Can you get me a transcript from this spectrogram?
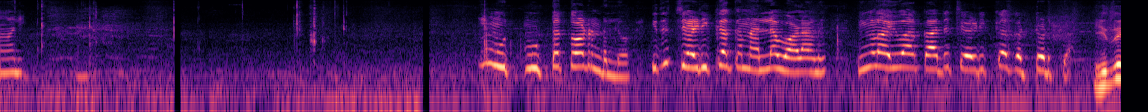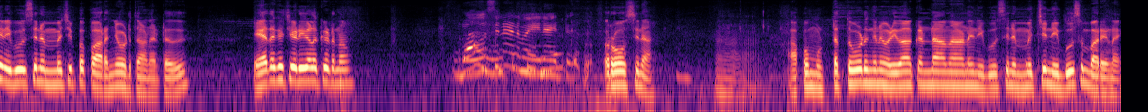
നാല്. ഈ മു- മുട്ടത്തോടുണ്ടല്ലോ ഇത് ചെടിക്കൊക്കെ നല്ല വളമാണ് നിങ്ങൾ ഒഴിവാക്കാതെ ചെടിക്കൊക്കെ ഇട്ടുകൊടുക്കുക ഇത് നിബൂസിന് ഉമ്മച്ചി ഇപ്പൊ പറഞ്ഞു കൊടുത്താണ് കേട്ടത് ഏതൊക്കെ ചെടികളൊക്കെ ഇടണം? റോസിനാ? അപ്പൊ മുട്ടത്തോട് ഇങ്ങനെ ഒഴിവാക്കണ്ടെന്നാണ് നിബൂസിന് ഉമ്മച്ചി നിബൂസും പറയണേ.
